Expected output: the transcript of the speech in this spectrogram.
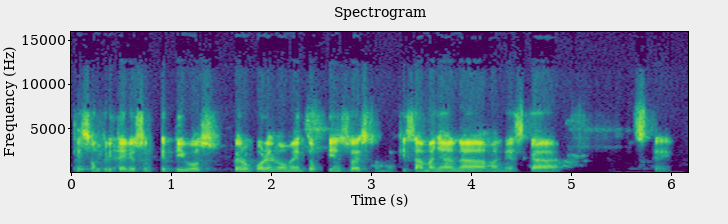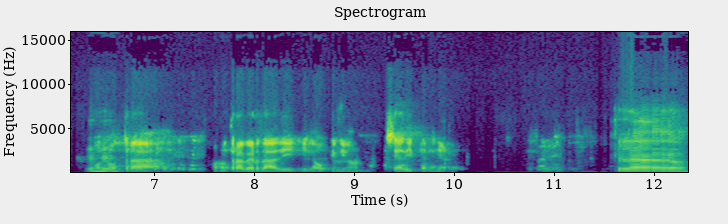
que, son criterios subjetivos, pero por el momento pienso esto, ¿no? quizá mañana amanezca este, con, otra, con otra verdad y, la opinión sea diferente. Claro.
